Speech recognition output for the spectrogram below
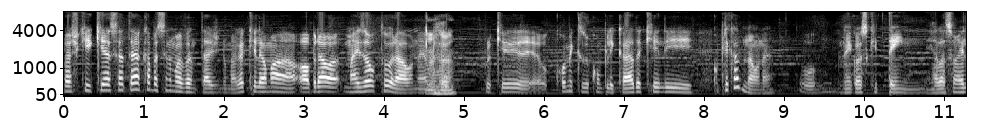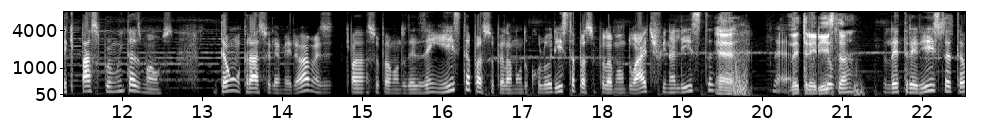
Eu acho que, que essa até acaba sendo uma vantagem do manga, que ele é uma obra mais autoral, né? Uhum porque o comics o complicado é que ele. Complicado não, né? O negócio que tem em relação a ele é que passa por muitas mãos. Então o traço ele é melhor, mas passou pela mão do desenhista, passou pela mão do colorista, passou pela mão do arte finalista. É. é letreirista. Do, letreirista, então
